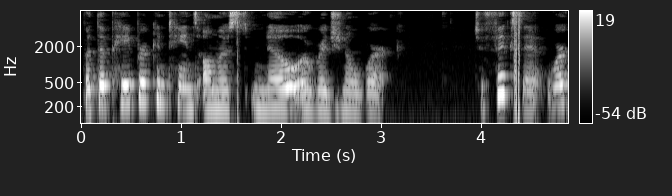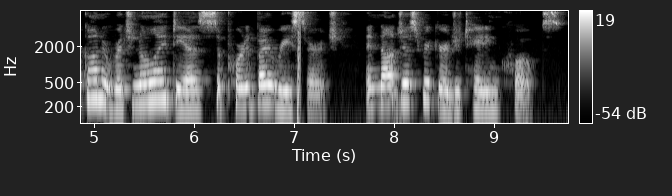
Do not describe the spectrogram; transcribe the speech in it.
but the paper contains almost no original work. To fix it, work on original ideas supported by research and not just regurgitating quotes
